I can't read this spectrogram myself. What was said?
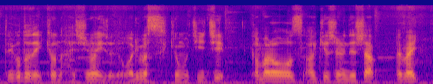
う。ということで今日の配信は以上で終わります。今日も一日頑張ろう。青木よしのりでした。バイバイ。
